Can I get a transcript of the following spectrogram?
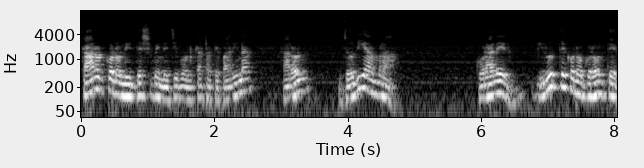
কারোর কোনো নির্দেশ মেনে জীবন কাটাতে পারি না। কারণ যদি আমরা কোরআনের বিরুদ্ধে কোনো গ্রন্থের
